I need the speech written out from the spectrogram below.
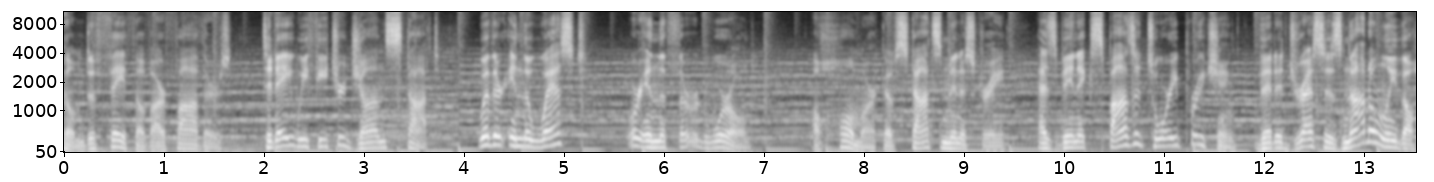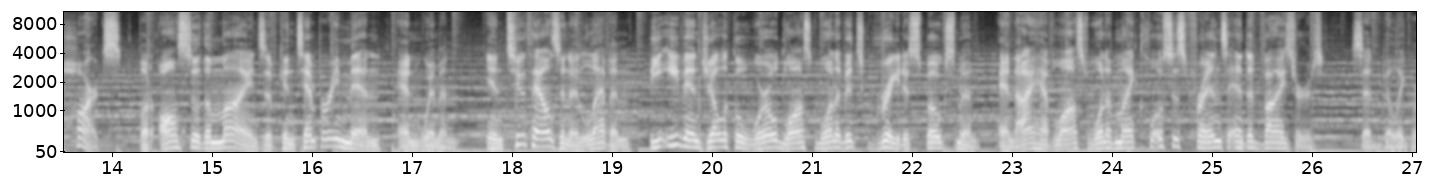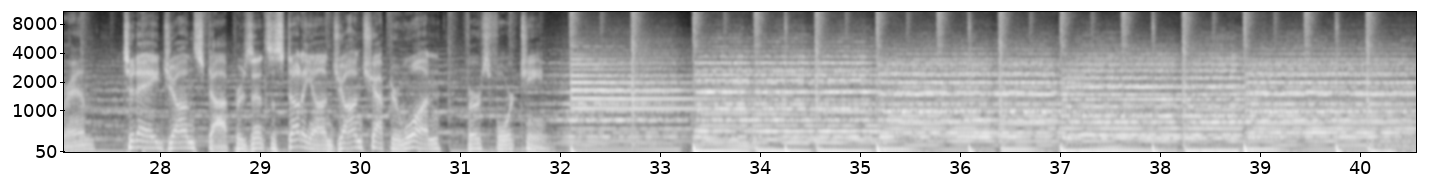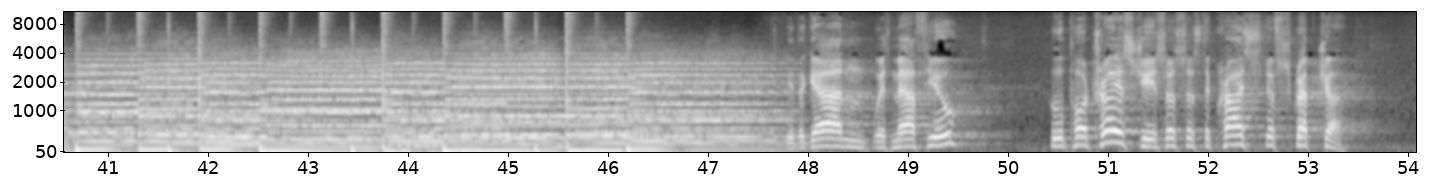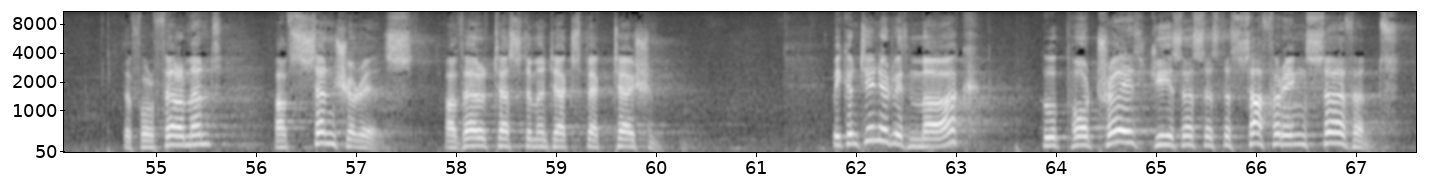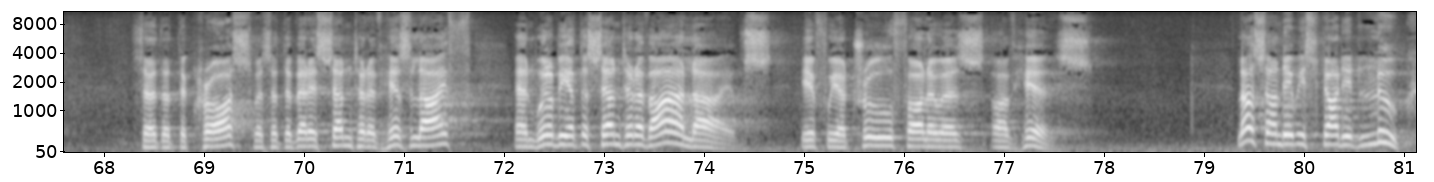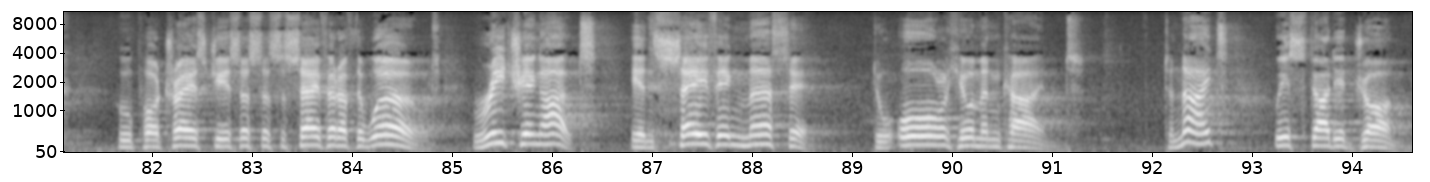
Welcome to Faith of Our Fathers. Today we feature John Stott. Whether in the West or in the Third World, a hallmark of Stott's ministry has been expository preaching that addresses not only the hearts, but also the minds of contemporary men and women. In 2011, the evangelical world lost one of its greatest spokesmen, and I have lost one of my closest friends and advisors, said Billy Graham. Today, John Stott presents a study on John chapter 1, verse 14. We began with Matthew, who portrays Jesus as the Christ of Scripture, the fulfillment of centuries of Old Testament expectation. We continued with Mark, who portrays Jesus as the suffering servant, so that the cross was at the very center of his life and will be at the center of our lives if we are true followers of His. Last Sunday we studied Luke, who portrays Jesus as the Savior of the world, reaching out in saving mercy to all humankind. Tonight we studied John,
